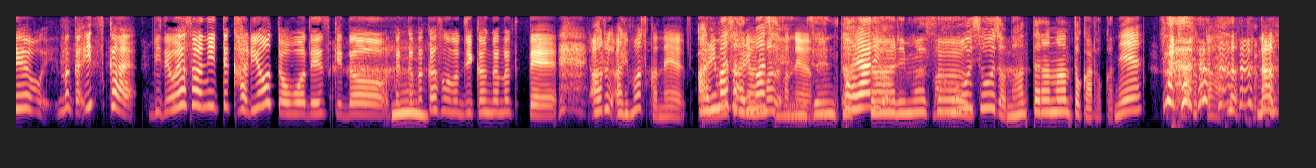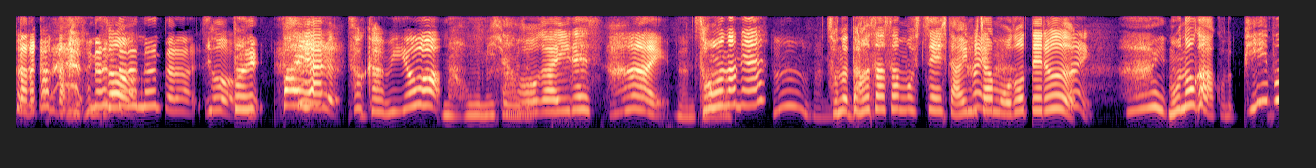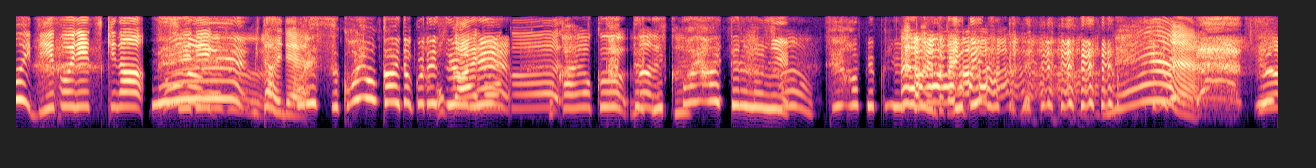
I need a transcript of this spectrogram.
ででなんかいつかビデオ屋さんに行って借りようって思うんですけど、なかなかその時間がなくて。あるありますかね？ありますあります。かね？全然たくさんあります。魔法少女なんたらなんとかとかね。なんたらか。んたらなんたらなんたらい。っぱいそうか見よ。魔法の見た方少女がいいです。うはい。そんなねうん。そのダンサーさんも出演したあゆみちゃんも踊ってる。はい。はいものがこの PV DVD 付きな CD みたいで。これすごいお買い得ですよね。お買い得。でいっぱい入ってるのに。1890円とか言っていいんですかね。ねすごいで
